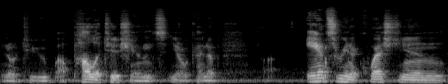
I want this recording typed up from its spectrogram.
you know to uh, politicians, you know kind of answering a question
